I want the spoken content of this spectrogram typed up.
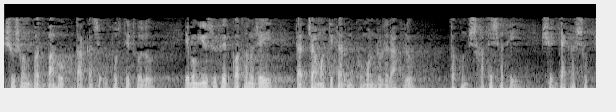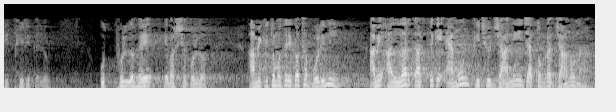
সুসংবাদ বাহক তার কাছে উপস্থিত হল এবং ইউসুফের কথানুযায়ী তার জামাটি তার মুখমণ্ডলে রাখল, তখন সাথে সাথেই সে দেখার শক্তি ফিরে পেল। উৎফুল্ল হয়ে এবার সে বলল, আমি কি তোমাদের কথা বলিনি? আমি আল্লাহর কাছ থেকে এমন কিছু জানি যা তোমরা জানো না।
